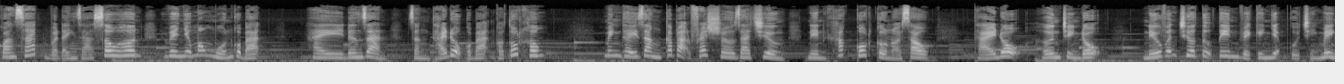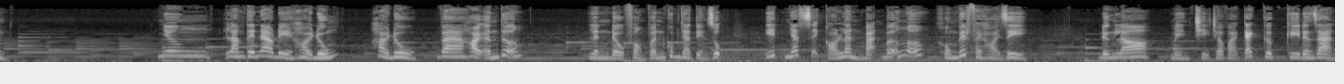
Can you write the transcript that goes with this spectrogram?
quan sát và đánh giá sâu hơn về những mong muốn của bạn. Hay đơn giản rằng thái độ của bạn có tốt không? Mình thấy rằng các bạn fresher ra trường nên khắc cốt câu nói sau, thái độ hơn trình độ, nếu vẫn chưa tự tin về kinh nghiệm của chính mình. Nhưng làm thế nào để hỏi đúng, hỏi đủ và hỏi ấn tượng? Lần đầu phỏng vấn cùng nhà tuyển dụng, ít nhất sẽ có lần bạn bỡ ngỡ, không biết phải hỏi gì. Đừng lo, mình chỉ cho vài cách cực kỳ đơn giản.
